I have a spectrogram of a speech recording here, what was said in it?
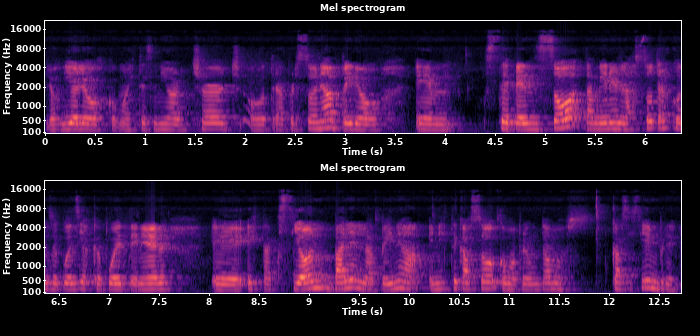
los biólogos como este señor Church o otra persona, pero em, se pensó también en las otras consecuencias que puede tener eh, esta acción. ¿Valen la pena? En este caso, como preguntamos casi siempre,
